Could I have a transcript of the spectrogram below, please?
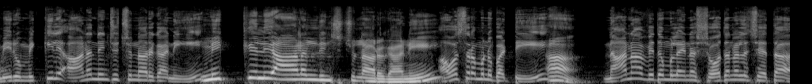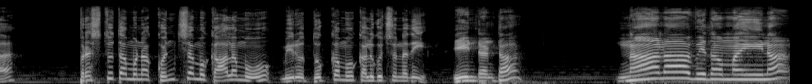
మీరు మిక్కిలి ఆనందించుచున్నారు గాని మిక్కిలి ఆనందించుచున్నారు గాని అవసరమును బట్టి నానా విధములైన శోధనల చేత ప్రస్తుతమున కొంచెము కాలము మీరు దుఃఖము కలుగుచున్నది. ఏంటంట? నానా విధమైన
